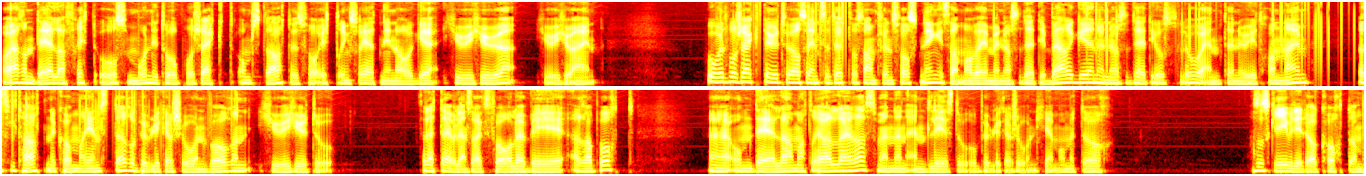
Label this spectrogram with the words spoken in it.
og er en del av Fritt Ords monitorprosjekt om status for ytringsfriheten i Norge 2020–2021. Hovedprosjektet utføres av Institutt for samfunnsforskning i samarbeid med Universitetet i Bergen, Universitetet i Oslo og NTNU i Trondheim. Resultatene kommer i en større publikasjon våren 2022. Så dette er vel en slags foreløpig rapport eh, om deler av materialet deres, men den endelige store publikasjonen kommer om et år. Og så skriver de da kort om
